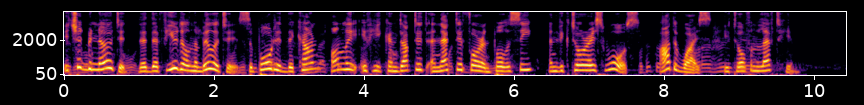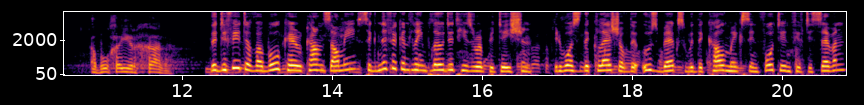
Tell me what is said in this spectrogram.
It should be noted that the feudal nobility supported the Khan only if he conducted an active foreign policy and victorious wars, otherwise it often left him. The defeat of Abul Khan's army significantly imploded his reputation. It was the clash of the Uzbeks with the Kalmyks in 1457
